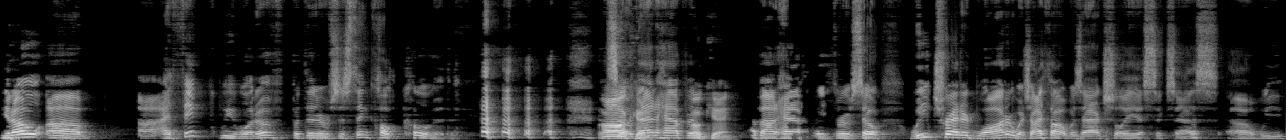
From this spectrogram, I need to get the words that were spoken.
You know, uh, I think we would have, but there was this thing called COVID. so okay. that happened okay. about halfway through. So we treaded water, which I thought was actually a success. Uh, we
